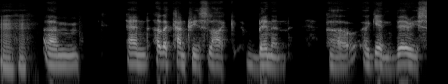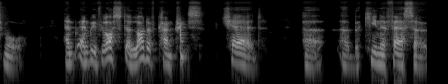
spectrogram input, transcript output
hmm um, and other countries like Benin, uh, again, very small. And, and we've lost a lot of countries, Chad, uh, uh, Burkina Faso.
